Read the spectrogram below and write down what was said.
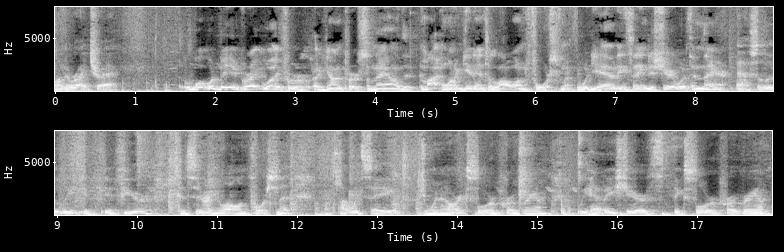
on the right track what would be a great way for a young person now that might want to get into law enforcement? Would you have anything to share with them there? Absolutely. If, if you're considering law enforcement, I would say join our Explorer program. We have a Sheriff's Explorer program.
